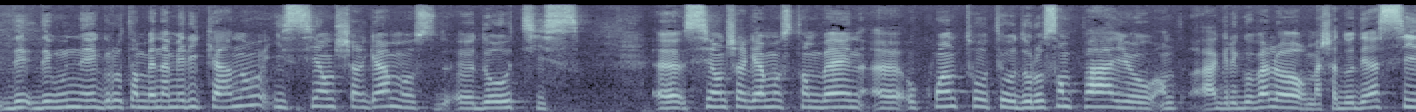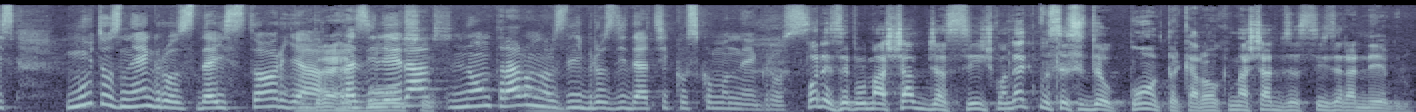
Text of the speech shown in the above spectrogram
de, de, um negro também americano. E se enxergamos uh, do Otis. Uh, se enxergamos também uh, o quanto Teodoro Sampaio agregou valor, Machado de Assis, muitos negros da história André brasileira Rebouças. não entraram nos livros didáticos como negros. Por exemplo, Machado de Assis, quando é que você se deu conta, Carol, que Machado de Assis era negro?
